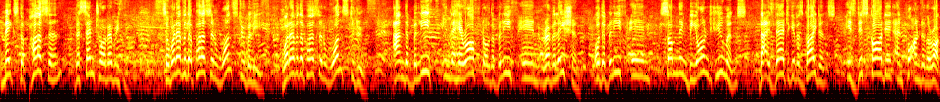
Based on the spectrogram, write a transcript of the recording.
makes the person the center of everything. So whatever the person wants to believe, whatever the person wants to do, and the belief in the hereafter, or the belief in revelation, or the belief in something beyond humans that is there to give us guidance is discarded and put under the rug.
